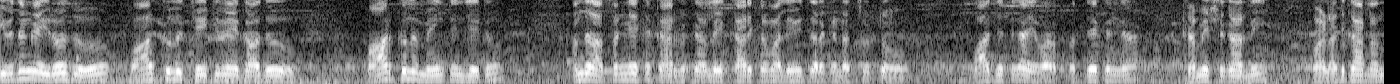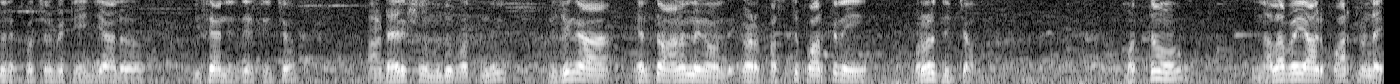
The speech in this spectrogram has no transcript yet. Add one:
ఈ విధంగా ఈరోజు పార్కులు చేయటమే కాదు పార్కులు మెయింటైన్ చేయటం అందులో అసంఘిక కార్మికాలు కార్యక్రమాలు ఏమి జరగకుండా చూడటం బాధ్యతగా ఇవాళ ప్రత్యేకంగా కమిషనర్ గారిని వాళ్ళ అధికారులందరినీ కూర్చొని పెట్టి ఏం చేయాలో దిశానిర్దేశించాం. ఆ డైరెక్షన్ ముందుకు పోతుంది. నిజంగా ఎంతో ఆనందంగా ఉంది. ఇవాళ ఫస్ట్ పార్క్ని పునరుద్ధరించాం. మొత్తం నలభై ఆరు పార్కులు ఉన్నాయి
